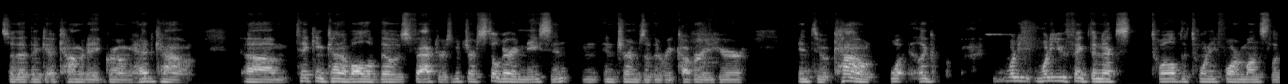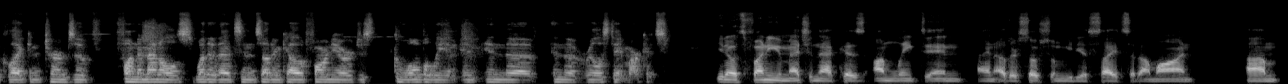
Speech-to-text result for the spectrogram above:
so that they can accommodate growing headcount um, taking kind of all of those factors which are still very nascent in, in terms of the recovery here into account what like what do you what do you think the next 12 to 24 months look like in terms of fundamentals whether that's in southern california or just globally in, in, in the in the real estate markets? You know it's funny you mentioned that because on linkedin and other social media sites that i'm on um,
